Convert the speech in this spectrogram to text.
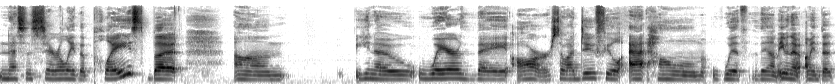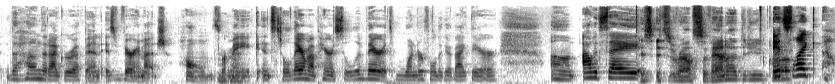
necessarily the place, but um, you know where they are. So i do feel at home with them even though i mean the the home that i grew up in is very much home for me. It's still there. My parents still live there. It's wonderful to go back there um, i would say It's, it's around Savannah. Did you? Grow it's up? like oh,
